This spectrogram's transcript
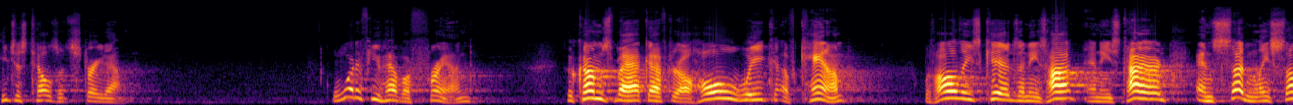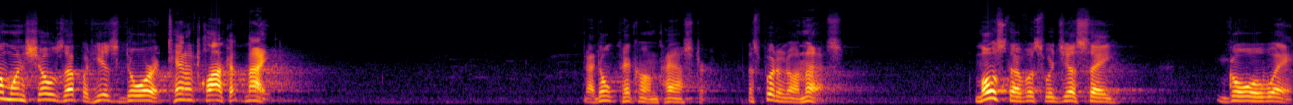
He just tells it straight out. What if you have a friend who comes back after a whole week of camp with all these kids and he's hot and he's tired, and suddenly someone shows up at his door at 10 o'clock at night? Now, don't pick on Pastor. Let's put it on us. Most of us would just say, go away.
